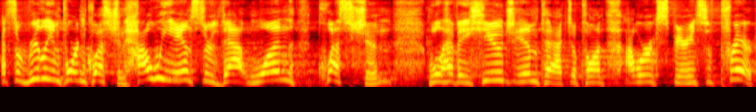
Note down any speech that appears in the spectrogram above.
That's a really important question. How we answer that one question will have a huge impact upon our experience of prayer.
